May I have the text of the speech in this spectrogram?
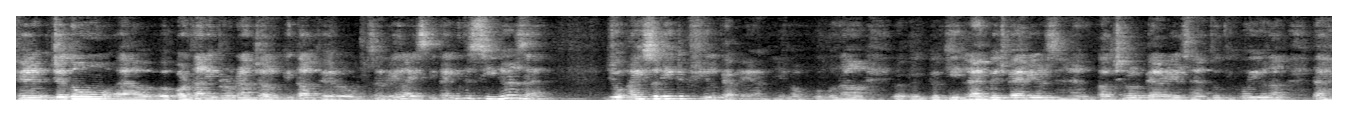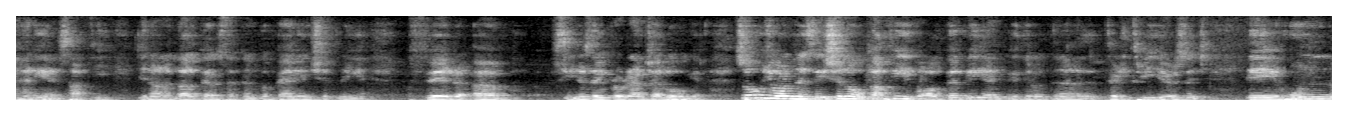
ਫਿਰ ਜਦੋਂ ਔਰਤਾਂ ਨੇ ਪ੍ਰੋਗਰਾਮ ਚਾਲੂ ਕੀਤਾ, ਫਿਰ ਉਸਨੇ ਰਿਅਲਾਈਜ਼ ਕੀਤਾ ਕਿ ਤੇ ਸੀਨੀਅਰਸ ਹਨ ਜੋ ਆਈਸੋਲੇਟਿਡ ਫੀਲ ਕਰ ਰਹੇ ਹਨ ਯੂ نو ਉਹਨਾਂ ਕਿਉਂਕਿ ਲੈਂਗੁਏਜ ਬੈਰੀਅਰਸ ਹਨ ਕਲਚਰਲ ਬੈਰੀਅਰਸ ਹਨ ਕਿਉਂਕਿ ਕੋਈ ਉਹਨਾਂ ਦਾ ਹੈ ਨਹੀਂ ਹੈ ਸਾਥੀ ਜਿਨ੍ਹਾਂ ਨਾਲ ਗੱਲ ਕਰ ਸਕਣ ਕੰਪੈਨੀਅਨਸ਼ਿਪ ਨਹੀਂ ਹੈ। ਫਿਰ ਸੀਨੀਅਰਸ ਦਾ ਵੀ ਪ੍ਰੋਗਰਾਮ ਚਾਲੂ ਹੋ ਗਿਆ। ਸੋ ਜੋ ਆਰਗੇਨਾਈਜੇਸ਼ਨ ਉਹ ਕਾਫੀ ਇਵੋਲਵ ਕਰ ਗਈ ਹੈ 33 ਇਅਰਸ ਵਿੱਚ। ਤੇ ਹੁਣ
